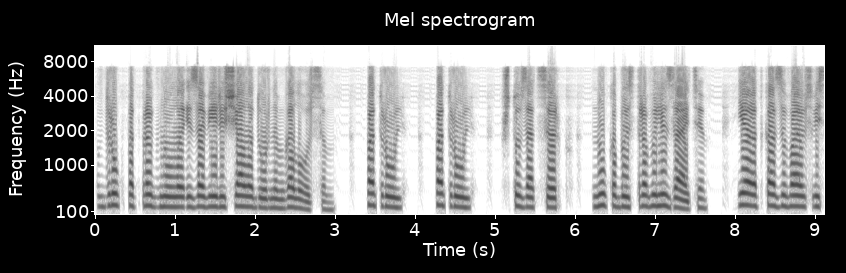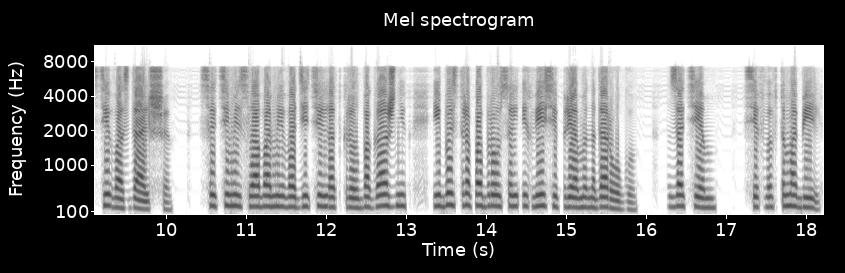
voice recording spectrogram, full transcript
Вдруг подпрыгнула и заверещала дурным голосом. «Патруль! Патруль! Что за цирк? Ну-ка быстро вылезайте! Я отказываюсь вести вас дальше!» С этими словами водитель открыл багажник и быстро побросил их вещи прямо на дорогу. Затем, сев в автомобиль,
